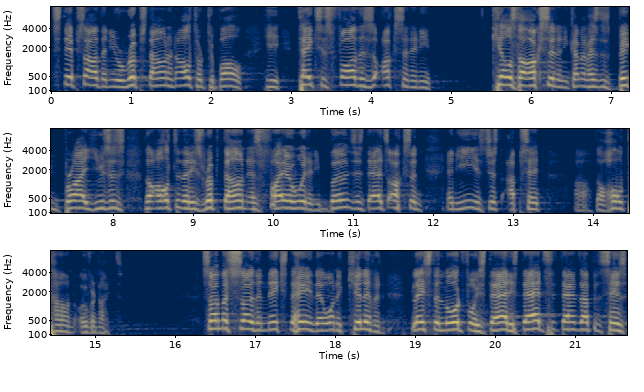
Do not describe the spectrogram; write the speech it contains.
steps out and he rips down an altar to Baal. He takes his father's oxen and he kills the oxen and he kind of has this big braai, uses the altar that he's ripped down as firewood and he burns his dad's oxen and he is just upset uh, the whole town overnight. So much so, the next day they want to kill him and bless the Lord for his dad. His dad stands up and says,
